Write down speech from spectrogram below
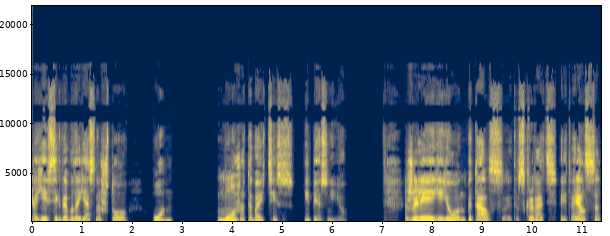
А ей всегда было ясно, что он может обойтись и без нее. Жалея ее, он пытался это скрывать, притворялся,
